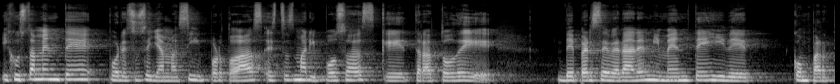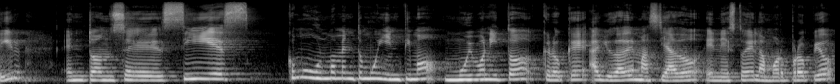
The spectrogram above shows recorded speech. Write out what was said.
y justamente por eso se llama así, por todas estas mariposas que trato de, de perseverar en mi mente y de compartir. Entonces, sí es como un momento muy íntimo, muy bonito. Creo que ayuda demasiado en esto del amor propio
